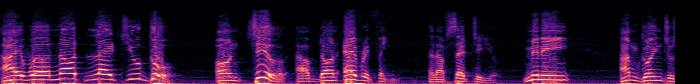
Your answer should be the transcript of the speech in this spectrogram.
I will not let you go until I've done everything that I've said to you. Meaning, I'm going to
